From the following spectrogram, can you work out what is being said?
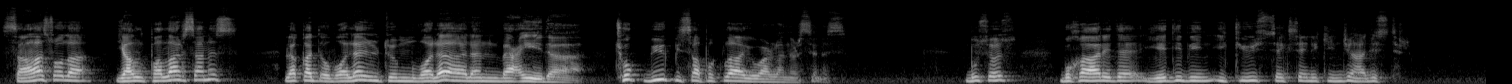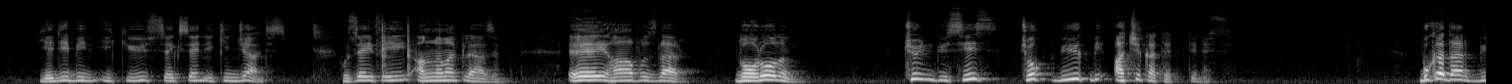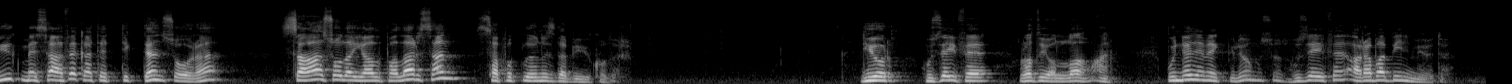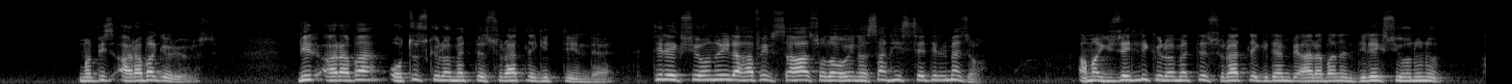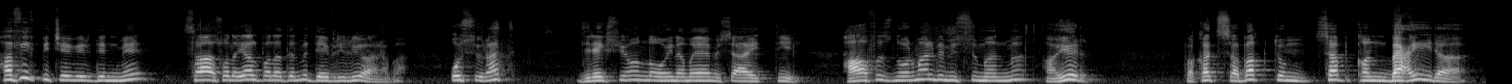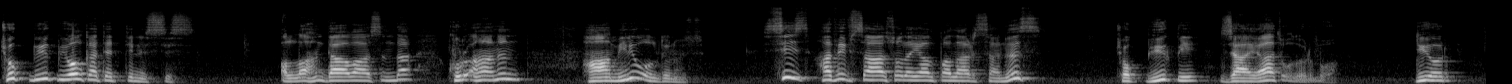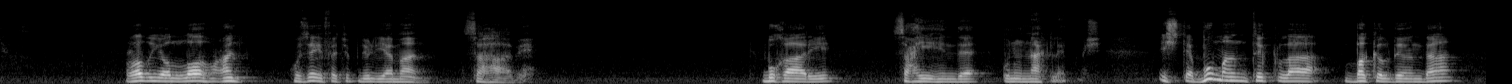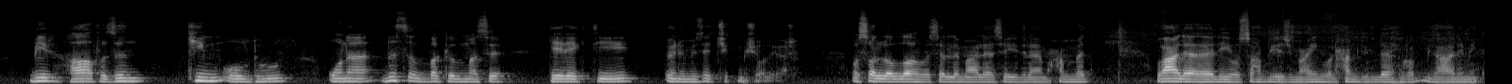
sağa sola yalpalarsanız لَقَدْ ضَلَلْتُمْ ضَلَالًا بَعِيدًا Çok büyük bir sapıklığa yuvarlanırsınız. Bu söz Bukhari'de 7282. hadistir. 7282. hadis. Huzeyfe'yi anlamak lazım. Ey hafızlar doğru olun. Çünkü siz çok büyük bir açı kat ettiniz. Bu kadar büyük mesafe kat ettikten sonra sağa sola yalpalarsan sapıklığınız da büyük olur. Diyor Huzeyfe radıyallahu anh. Bu ne demek biliyor musunuz? Huzeyfe araba bilmiyordu. Ama biz araba görüyoruz. Bir araba 30 kilometre süratle gittiğinde direksiyonuyla hafif sağa sola oynasan hissedilmez o. Ama 150 kilometre süratle giden bir arabanın direksiyonunu hafif bir çevirdin mi, sağa sola yalpaladın mı devriliyor araba. O sürat direksiyonla oynamaya müsait değil. Hafız normal bir Müslüman mı? Hayır. Fakat sabaktum sabkan ba'ida. Çok büyük bir yol kat ettiniz siz. Allah'ın davasında Kur'an'ın hamili oldunuz. Siz hafif sağa sola yalpalarsanız çok büyük bir zayiat olur bu. Diyor radıyallahu anh Huzeyfe ibnül Yeman sahabi. Bukhari sahihinde bunu nakletmiş. İşte bu mantıkla bakıldığında bir hafızın kim olduğu, ona nasıl bakılması gerektiği önümüze çıkmış oluyor. Ve sallallahu ve sellem ala seyyidina Muhammed ve ala alihi ve sahbihi ecma'in velhamdülillahi rabbil alemin.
